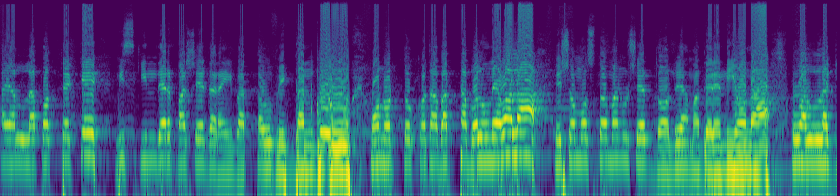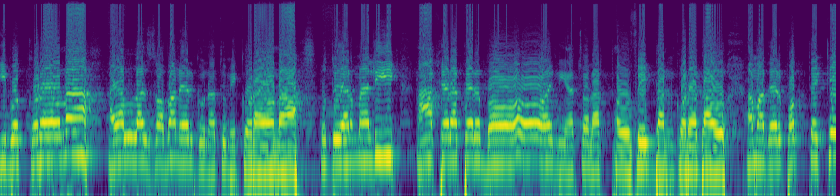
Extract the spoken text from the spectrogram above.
আয় আল্লাহ, প্রত্যেককে মিসকিনদের পাশে দাঁড়াইবার তৌফিক দান করু। অনর্থক কথাবার্তা বলনেওয়ালা, এ সমস্ত মানুষের দলে আমাদের নিও না। ও আল্লাহ, গিবত করায়ও না। আয় আল্লাহ, জবানের গুণা তুমি করায়ও না। ও দয়ার মালিক, আখেরাতের ভয় নিয়ে চলার তৌফিক দান করে দাও। আমাদের প্রত্যেককে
